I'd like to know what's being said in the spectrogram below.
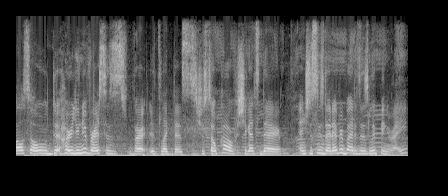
Well, so the, her universe is very, it's like this. She's so powerful, she gets there and she sees that everybody's sleeping, right?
